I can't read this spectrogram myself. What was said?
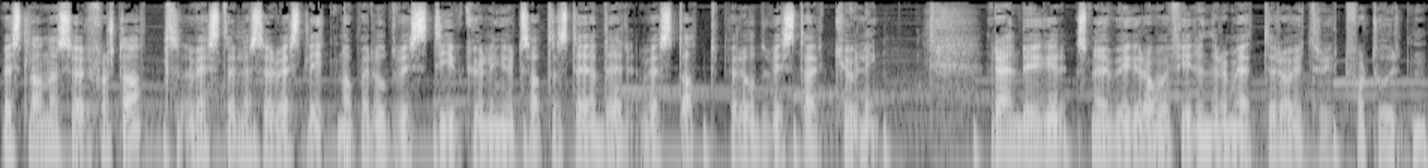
Vestlandet sør for Stad. Vest eller sørvest liten og periodevis stiv kuling utsatte steder. Ved Stad periodevis sterk kuling. Regnbyger. Snøbyger over 400 meter og utrygt for torden.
